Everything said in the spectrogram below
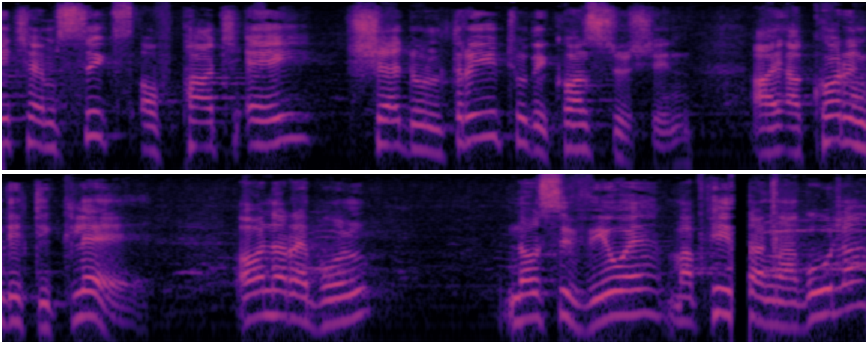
item 6 of part A, schedule 3 to the constitution, I accordingly declare honorable Nosiviwe Mapisa Ngagula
